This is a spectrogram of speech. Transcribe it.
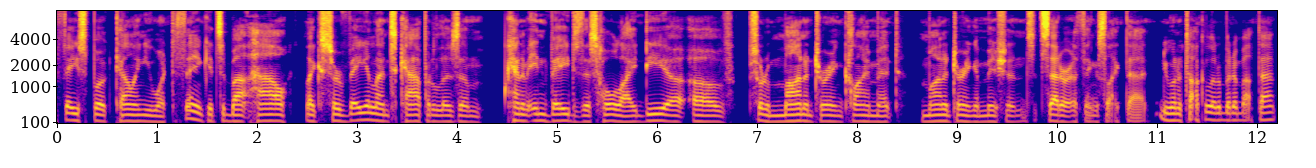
Facebook telling you what to think. It's about how like surveillance capitalism kind of invades this whole idea of sort of monitoring climate, monitoring emissions, et cetera, things like that. You want to talk a little bit about that?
